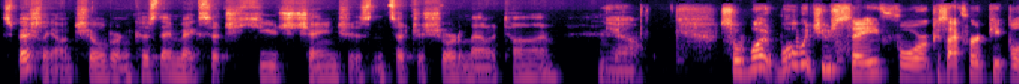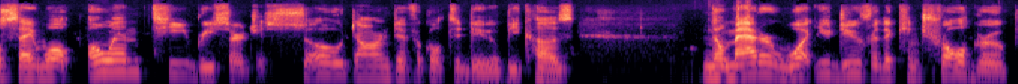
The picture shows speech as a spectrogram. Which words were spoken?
especially on children because they make such huge changes in such a short amount of time. Yeah. So what what would you say for because I've heard people say, well, OMT research is so darn difficult to do because no matter what you do for the control group,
